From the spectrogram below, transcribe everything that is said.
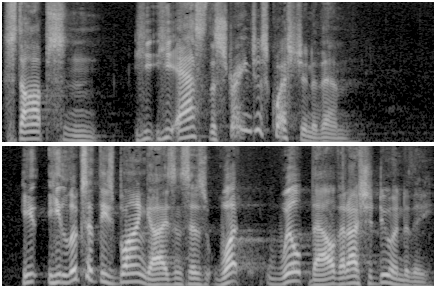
stops and he, he asks the strangest question to them. He, he looks at these blind guys and says, What wilt thou that I should do unto thee?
